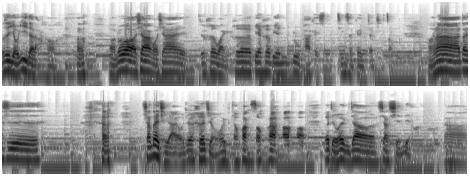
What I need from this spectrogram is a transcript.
都是有益的啦，哈，啊，如果像我现在就喝完喝边喝边录 podcast，精神可以比较集中，好，那但是。相对起来，我觉得喝酒会比较放松啊，喝酒会比较像闲聊。那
